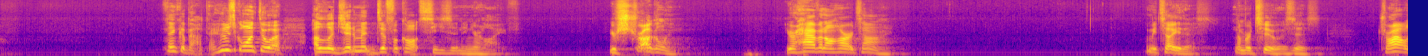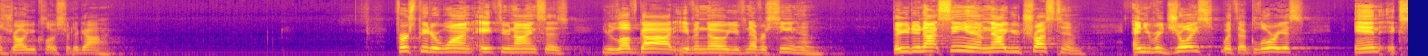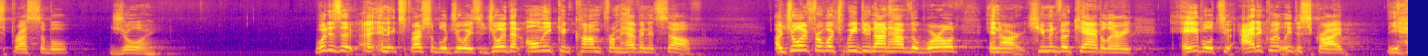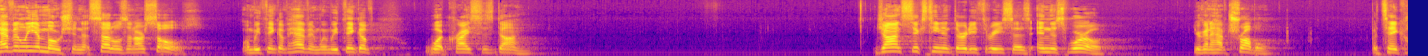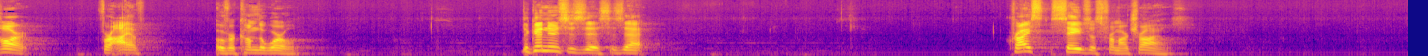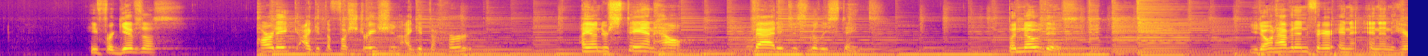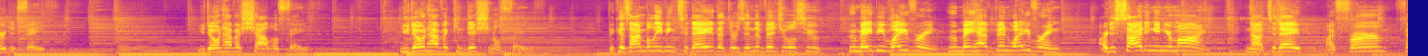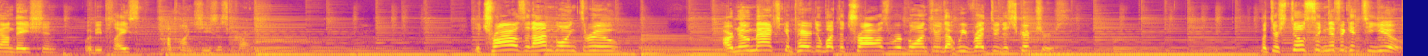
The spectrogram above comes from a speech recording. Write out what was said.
Think about that. Who's going through a, a legitimate, difficult season in your life? You're struggling, you're having a hard time. Let me tell you this. Number two is this trials draw you closer to God. 1 Peter 1 8 through 9 says, You love God even though you've never seen him. Though you do not see him, now you trust him and you rejoice with a glorious, inexpressible joy. What is an inexpressible joy? It's a joy that only can come from heaven itself. A joy for which we do not have the world in our human vocabulary able to adequately describe the heavenly emotion that settles in our souls when we think of heaven, when we think of what Christ has done. John 16 and 33 says, In this world, you're going to have trouble. But take heart, for I have overcome the world. The good news is this is that Christ saves us from our trials. He forgives us. Heartache, I get the frustration, I get the hurt. I understand how bad it just really stinks. But know this you don't have an, infer- an, an inherited faith. You don't have a shallow faith. You don't have a conditional faith. Because I'm believing today that there's individuals who, who may be wavering, who may have been wavering, are deciding in your mind. Now, today, my firm foundation would be placed upon Jesus Christ. The trials that I'm going through are no match compared to what the trials we're going through that we've read through the scriptures. But they're still significant to you.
